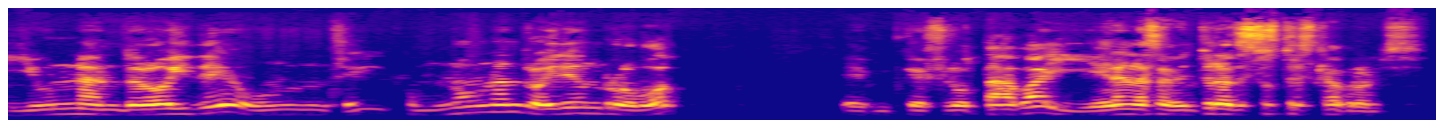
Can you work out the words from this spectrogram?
y un androide, o un, sí, como no un androide, un robot, eh, que flotaba, y eran las aventuras de esos tres cabrones.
